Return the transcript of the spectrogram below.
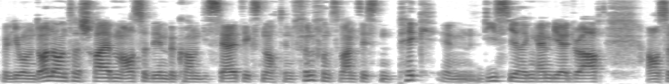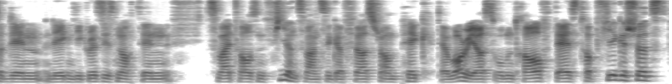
Millionen Dollar unterschreiben. Außerdem bekommen die Celtics noch den 25. Pick im diesjährigen NBA Draft. Außerdem legen die Grizzlies noch den 2024er First Round Pick der Warriors obendrauf. Der ist Top 4 geschützt.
